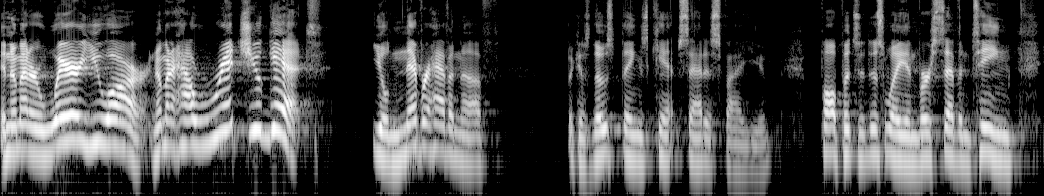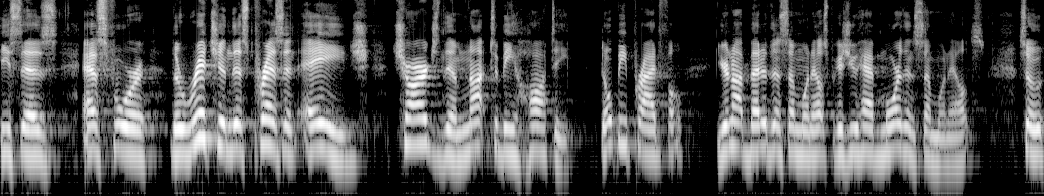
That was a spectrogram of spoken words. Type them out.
And no matter where you are, no matter how rich you get, you'll never have enough because those things can't satisfy you. Paul puts it this way in verse 17. He says, As for the rich in this present age, charge them not to be haughty. Don't be prideful. You're not better than someone else because you have more than someone else. So,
